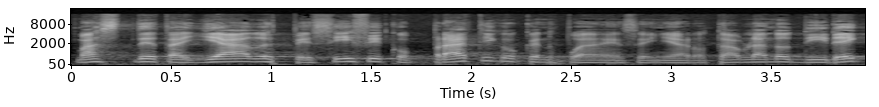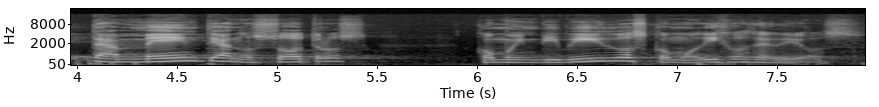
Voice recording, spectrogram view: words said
más detallado, específico, práctico que nos puedan enseñar. Nos está hablando directamente a nosotros como individuos, como hijos de Dios.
